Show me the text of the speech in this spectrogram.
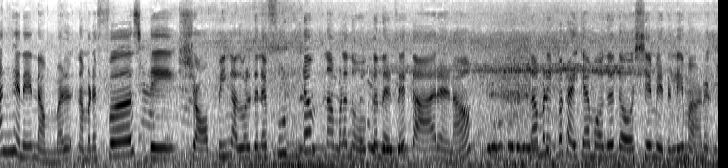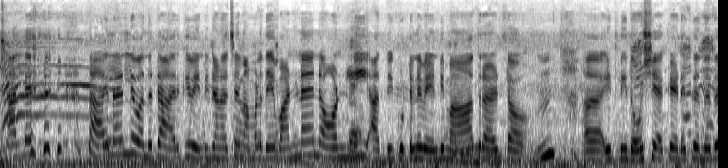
അങ്ങനെ നമ്മൾ നമ്മുടെ ഫസ്റ്റ് ഡേ ഷോപ്പിംഗ് അതുപോലെ തന്നെ ഫുഡും നമ്മൾ നോക്കുന്നുണ്ട്. കാരണം നമ്മളിപ്പോൾ കഴിക്കാൻ പോകുന്നത് ദോശയും ഇഡ്ഡലിയുമാണ്. അല്ലേ? തായ്ലാൻഡിൽ വന്നിട്ട് ആർക്ക് വേണ്ടിയിട്ടാണ്? വെച്ചാൽ നമ്മൾ ദേ വൺ ആൻഡ് ഓൺലി അതിക്കുട്ടിന് വേണ്ടി മാത്രമായിട്ടോ ഇഡ്ഡലി ദോശയൊക്കെ എടുക്കുന്നത്.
